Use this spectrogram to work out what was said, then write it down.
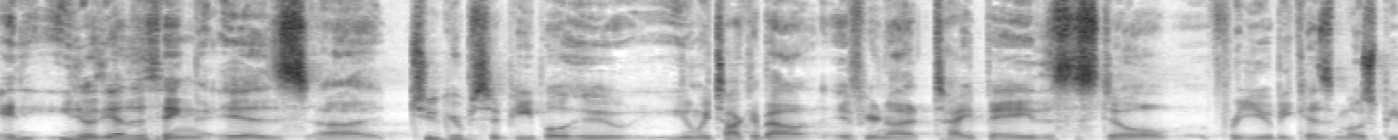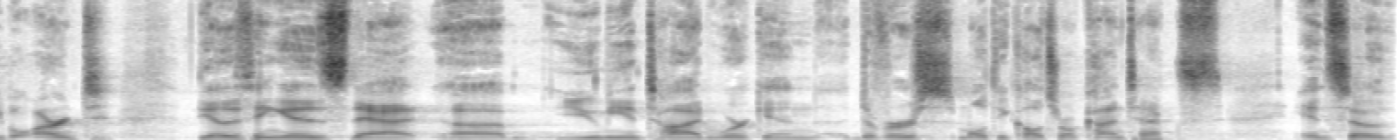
and you know, the other thing is uh, two groups of people who you know we talked about. If you're not Type A, this is still for you because most people aren't. The other thing is that um, you, me, and Todd work in diverse multicultural contexts, and so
